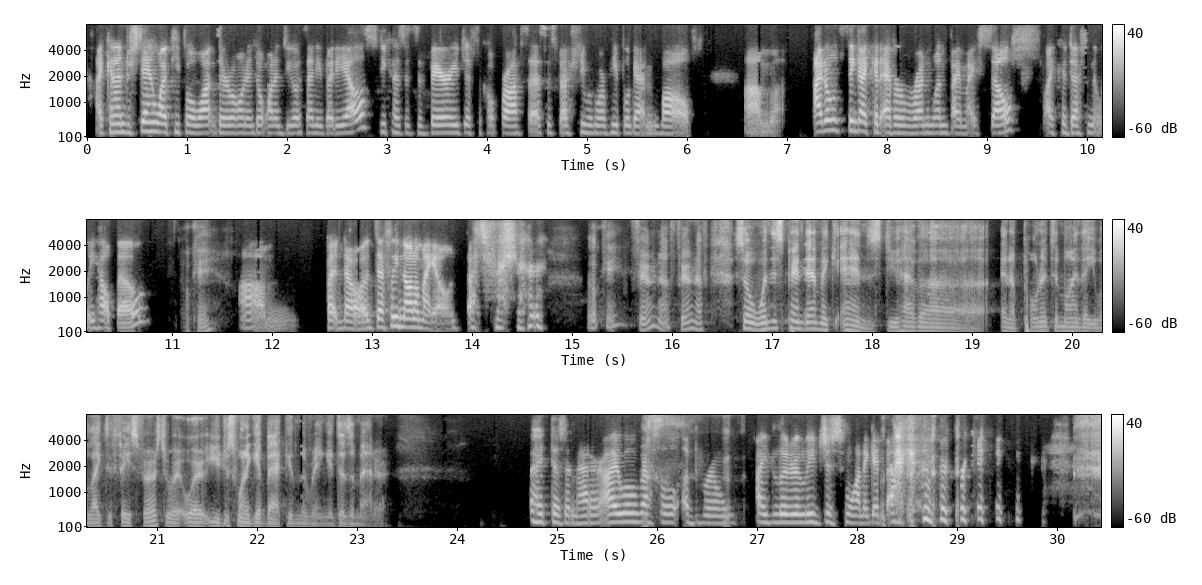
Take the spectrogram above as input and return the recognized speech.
I can understand why people want their own and don't want to deal with anybody else because it's a very difficult process, especially when more people get involved. Um, I don't think I could ever run one by myself. I could definitely help out. Okay. Um, but no, definitely not on my own. That's for sure. Okay, fair enough, fair enough. So when this pandemic ends, do you have a an opponent in mind that you would like to face first, or or you just want to get back in the ring? It doesn't matter. It doesn't matter. I will wrestle a broom. I literally just want to get back in the ring.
